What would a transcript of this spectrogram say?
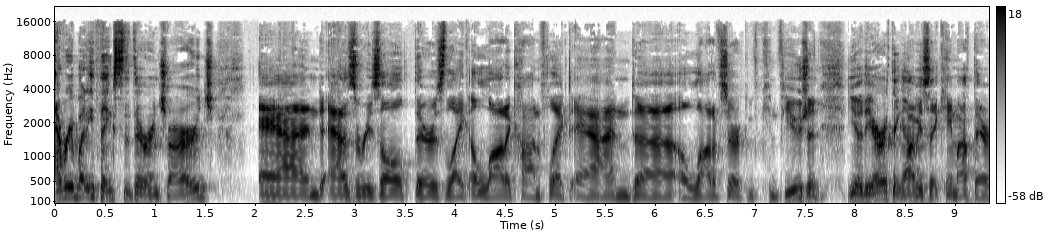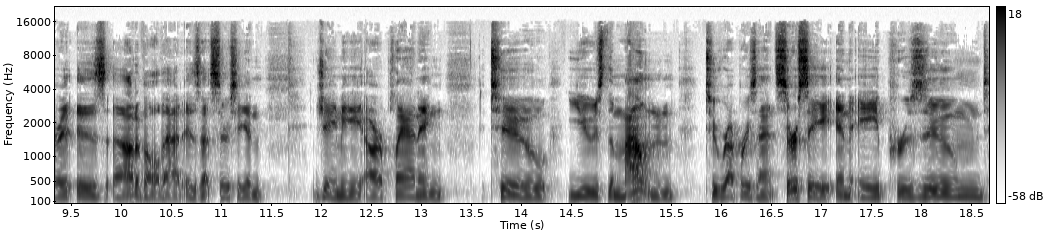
Everybody thinks that they're in charge and as a result there's like a lot of conflict and uh, a lot of sort of confusion you know the other thing obviously that came out there is uh, out of all that is that cersei and jaime are planning to use the mountain to represent Cersei in a presumed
